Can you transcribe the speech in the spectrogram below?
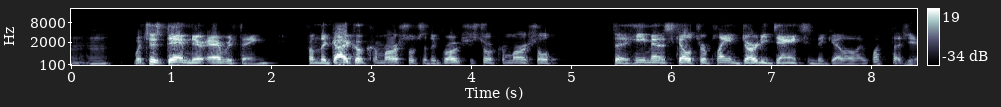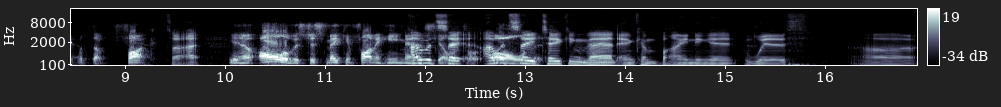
Mm-hmm. Which is damn near everything, from the Geico commercial to the grocery store commercial to He-Man and Skeletor playing Dirty Dancing together. Like what the yeah. what the fuck? Yeah. So I, you know, all of us just making fun of He-Man. I would say I would say taking that and combining it with. Uh,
